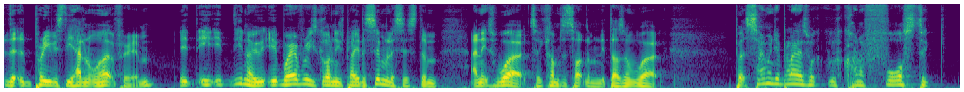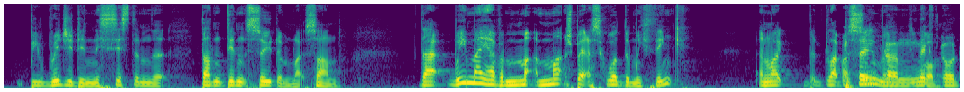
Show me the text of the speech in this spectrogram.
that previously hadn't worked for him. It, it, you know, it, wherever he's gone, he's played a similar system and it's worked. So he comes to Tottenham and it doesn't work. But so many players were, were kind of forced to be rigid in this system that doesn't didn't suit them, like Son. That we may have a, mu- a much better squad than we think, and like like I think Bissouma, um, go on. midfield.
